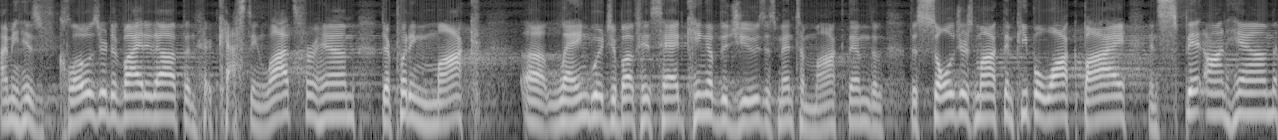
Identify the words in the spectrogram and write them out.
I mean, his clothes are divided up and they're casting lots for him. They're putting mock uh, language above his head. King of the Jews is meant to mock them. The, the soldiers mock them. People walk by and spit on him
